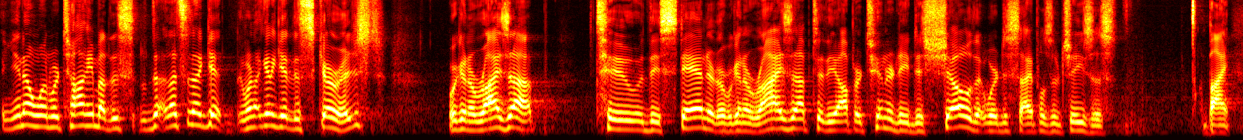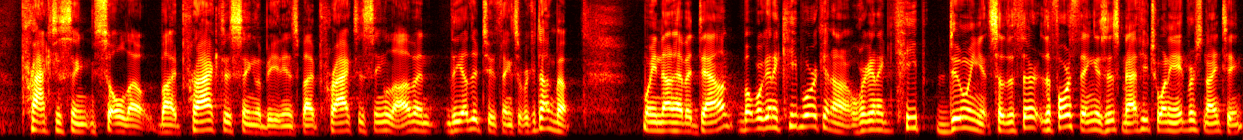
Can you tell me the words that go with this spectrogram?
you know, when we're talking about this, let's not get, we're not going to get discouraged. We're going to rise up to the standard or we're going to rise up to the opportunity to show that we're disciples of Jesus by practicing sold out, by practicing obedience, by practicing love, and the other two things that we're talking about. May not have it down, but we're going to keep working on it. We're going to keep doing it. So the third, the fourth thing is this Matthew 28, verse 19.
